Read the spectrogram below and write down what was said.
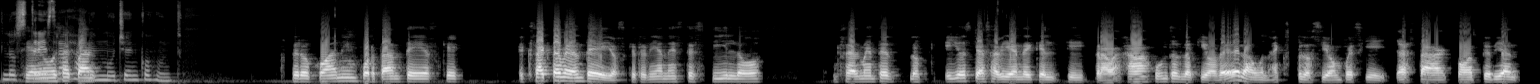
Los tres trabajaron mucho en conjunto. pero cuán importante es que exactamente ellos, que tenían este estilo, realmente lo que- ellos ya sabían de que si trabajaban juntos lo que iba a haber era una explosión, pues sí, ya está, como tenían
